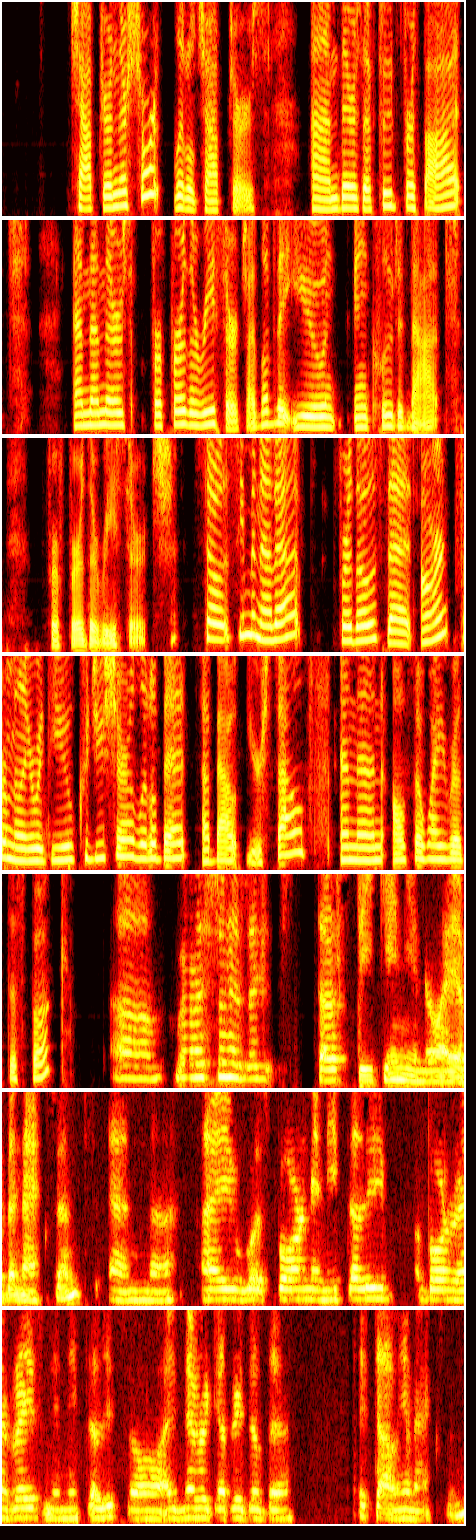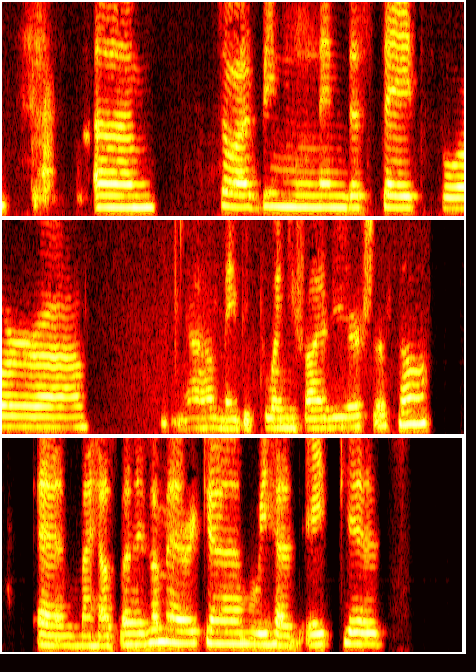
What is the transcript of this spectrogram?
chapter, and they're short little chapters, um, there's a food for thought and then there's for further research. I love that you in- included that for further research. So, Simonetta, for those that aren't familiar with you, could you share a little bit about yourself and then also why you wrote this book? Um, well, as soon as I start speaking, you know, I have an accent, and uh, I was born in Italy, born and raised in Italy, so I never get rid of the Italian accent. Um, so I've been in the States for uh, uh, maybe 25 years or so. And my husband is American. We had eight kids.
